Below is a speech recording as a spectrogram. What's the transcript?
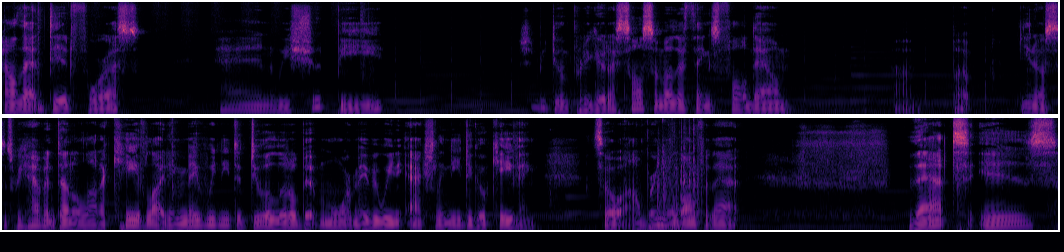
how that did for us. And we should be should be doing pretty good. I saw some other things fall down, um, you know, since we haven't done a lot of cave lighting, maybe we need to do a little bit more. Maybe we actually need to go caving. So I'll bring you along for that. That is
